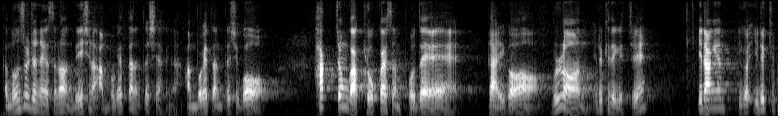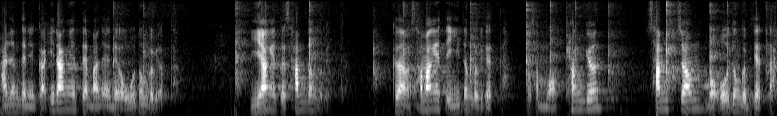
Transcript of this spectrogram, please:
그러니까 논술 전형에서는 내신을 안 보겠다는 뜻이야. 그냥 안 보겠다는 뜻이고 학종과 교과에서는 보되 야 이거 물론 이렇게 되겠지. 1학년 이거 이렇게 반영되니까 1학년 때 만약에 내가 5등급이었다. 2학년 때 3등급이었다. 그 다음에 3학년 때 2등급이 됐다. 그래서 뭐 평균 3.5등급이 됐다.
